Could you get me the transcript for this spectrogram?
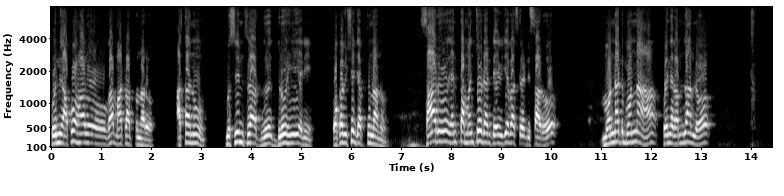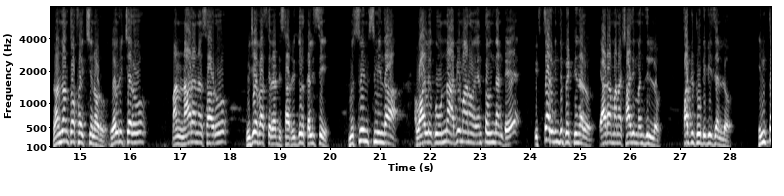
కొన్ని అపోహాలుగా మాట్లాడుతున్నారు. అతను ముస్లింస్ల ద్రోహి అని ఒక విషయం చెప్తున్నాను. సారు ఎంత మంచోడు అంటే విజయభాస్కర్ రెడ్డి సారు మొన్నటి మొన్న పోయిన రంజాన్లో రంజాన్ తోఫా ఇచ్చినారు. ఎవరు ఇచ్చారు మన నారాయణ సారు విజయభాస్కర్ రెడ్డి సార్ ఇద్దరు కలిసి ముస్లిమ్స్ మీద వాళ్ళకు ఉన్న అభిమానం ఎంత ఉందంటే ఇఫ్తార్ విందు పెట్టినారు. ఏడా మన షాది మంజిల్లో ఫార్టీ టూ డివిజన్లో. ఇంత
